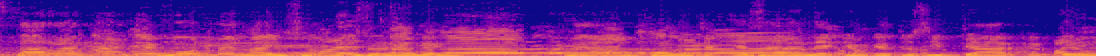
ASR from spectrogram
17 ਘੰਟੇ ਫੋਨ ਮੈਂ ਲਾਈਵ ਸਭ ਦੇ ਸੁਣੇ ਨੇ। ਮੈਂ ਆਪ ਫੋਨ ਚੱਕੇ ਸਾਰਿਆਂ ਦੇ ਕਿਉਂਕਿ ਤੁਸੀਂ ਪਿਆਰ ਕਰਦੇ ਹੋ।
